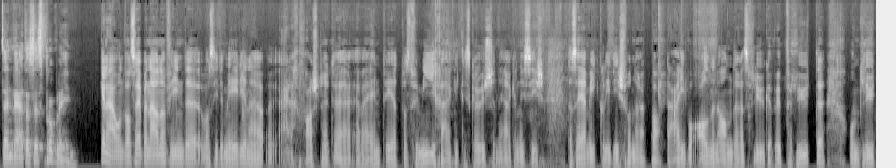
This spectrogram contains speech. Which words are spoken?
dann wäre das ein Problem. Genau, und was eben auch noch finde, was in den Medien auch eigentlich fast nicht äh, erwähnt wird, was für mich eigentlich das grösste Ärgernis ist, dass er Mitglied ist von einer Partei, wo allen anderen das Fliegen will verbieten und Leute,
